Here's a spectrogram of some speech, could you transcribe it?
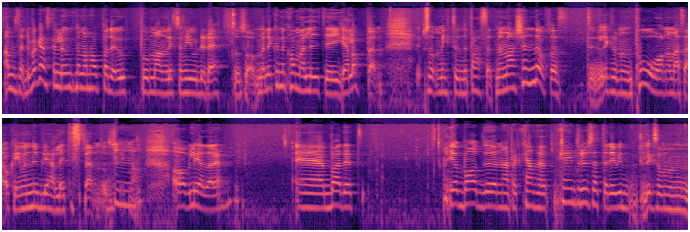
Ja, men så här, det var ganska lugnt när man hoppade upp och man liksom gjorde rätt och så. Men det kunde komma lite i galoppen, så mitt under passet. Men man kände oftast liksom, på honom att så här, okej, men nu blir han lite spänd och så fick man avledare. Eh, bara det jag bad den här praktikanten, kan inte du sätta dig vid liksom,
